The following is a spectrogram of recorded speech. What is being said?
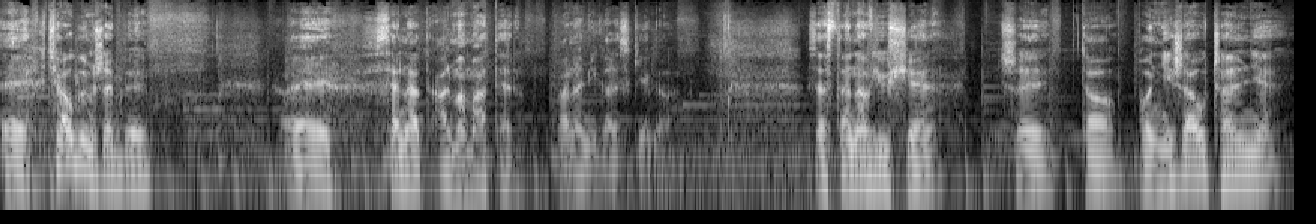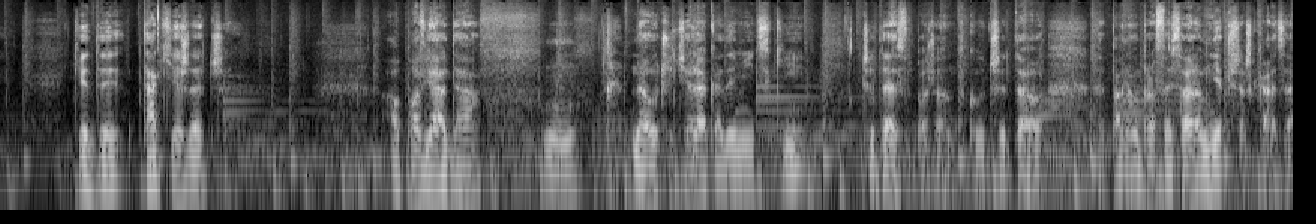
E, chciałbym, żeby e, Senat Alma Mater pana Migalskiego zastanowił się, czy to poniża uczelnię, kiedy takie rzeczy opowiada mm, nauczyciel akademicki, czy to jest w porządku, czy to panom profesorom nie przeszkadza.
